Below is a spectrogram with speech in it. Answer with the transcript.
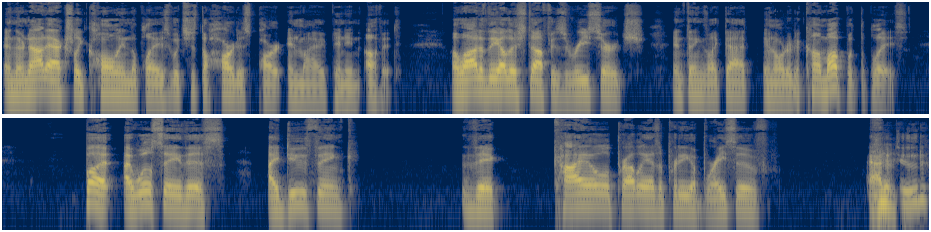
And they're not actually calling the plays, which is the hardest part, in my opinion, of it. A lot of the other stuff is research and things like that in order to come up with the plays. But I will say this I do think that Kyle probably has a pretty abrasive hmm. attitude.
